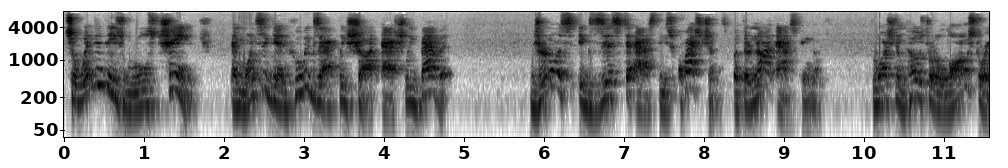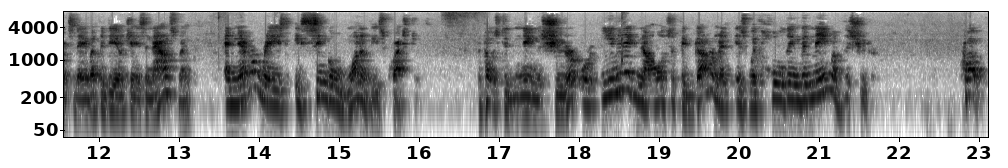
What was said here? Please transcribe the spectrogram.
So, when did these rules change? And once again, who exactly shot Ashli Babbitt? Journalists exist to ask these questions, but they're not asking them. The Washington Post wrote a long story today about the DOJ's announcement and never raised a single one of these questions. The Post didn't name the shooter or even acknowledge that the government is withholding the name of the shooter. Quote,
